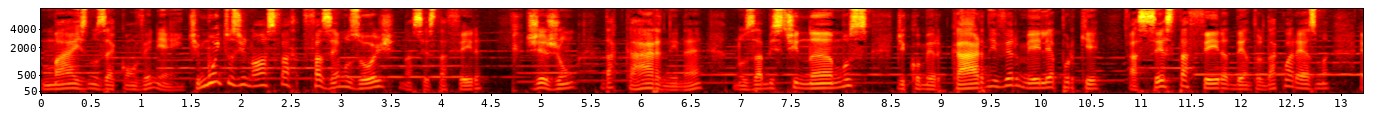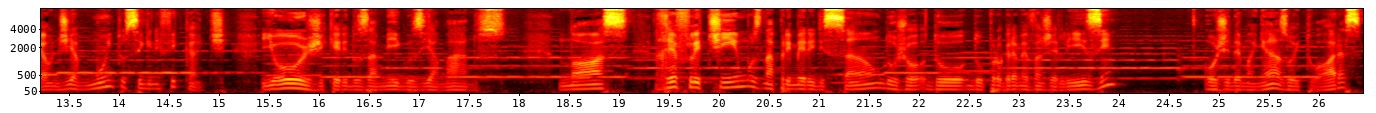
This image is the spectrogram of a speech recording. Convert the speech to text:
mais nos é conveniente. Muitos de nós fa fazemos hoje, na sexta-feira, jejum da carne, né? Nos abstinamos de comer carne vermelha porque a sexta-feira dentro da quaresma é um dia muito significante. E hoje, queridos amigos e amados, nós refletimos na primeira edição do, do, do programa Evangelize hoje de manhã às 8 horas,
